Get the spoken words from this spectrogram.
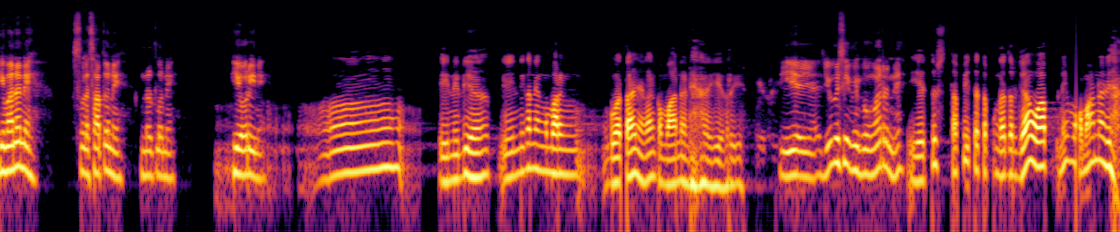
gimana nih? Setelah satu nih, menurut lo nih. Hiyori nih. Hmm, ini dia. Ini kan yang kemarin gua tanya kan ke mana dia Hiyori. Iya iya juga sih minggu kemarin ya. Iya terus tapi tetap nggak terjawab. Ini mau ke mana dia?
